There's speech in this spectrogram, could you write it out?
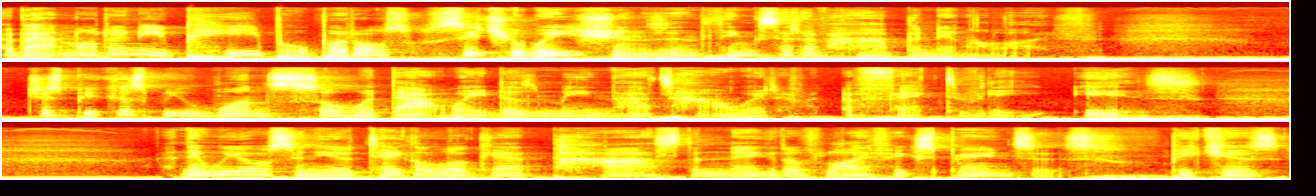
about not only people, but also situations and things that have happened in our life. Just because we once saw it that way doesn't mean that's how it effectively is. And then we also need to take a look at past and negative life experiences because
